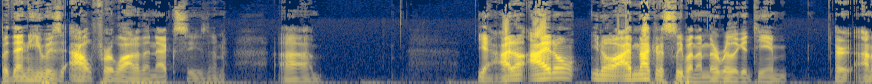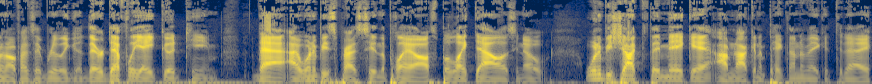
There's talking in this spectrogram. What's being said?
but then he was out for a lot of the next season. Um, yeah, I don't, I don't, you know, I'm not going to sleep on them. They're a really good team, or I don't know if I'd say really good. They're definitely a good team that I wouldn't be surprised to see in the playoffs. But like Dallas, you know, wouldn't be shocked if they make it. I'm not going to pick them to make it today.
